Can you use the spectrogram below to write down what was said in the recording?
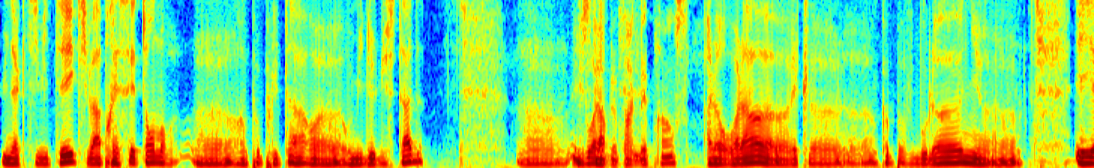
une activité qui va après s'étendre euh, un peu plus tard au milieu du stade. Et voilà. le Parc des Princes. Alors voilà, avec le, le, Cop of Boulogne. et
